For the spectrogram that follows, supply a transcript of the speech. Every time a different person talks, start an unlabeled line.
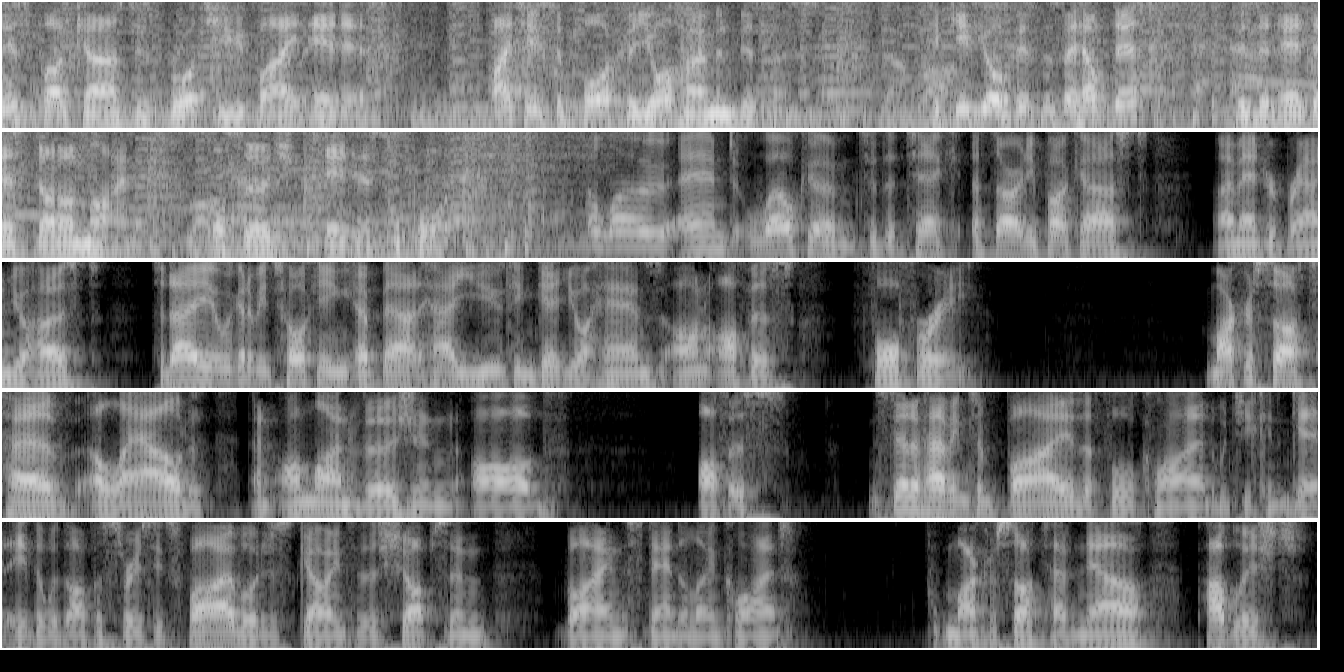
This podcast is brought to you by AirDesk, IT support for your home and business. To give your business a help desk, visit airdesk.online or search AirDesk support.
Hello and welcome to the Tech Authority Podcast. I'm Andrew Brown, your host. Today we're going to be talking about how you can get your hands on Office for free. Microsoft have allowed an online version of Office instead of having to buy the full client, which you can get either with Office 365 or just going to the shops and buying the standalone client. Microsoft have now published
